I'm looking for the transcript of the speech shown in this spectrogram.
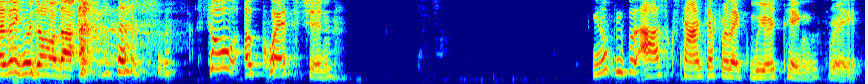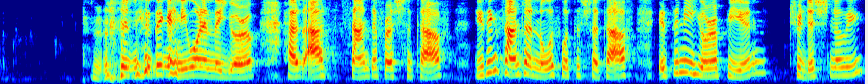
I think we're done on that. so, a question. You know, people ask Santa for like weird things, right? Do you think anyone in the Europe has asked Santa for a shataf? Do you think Santa knows what's a shataf? Isn't he European traditionally?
